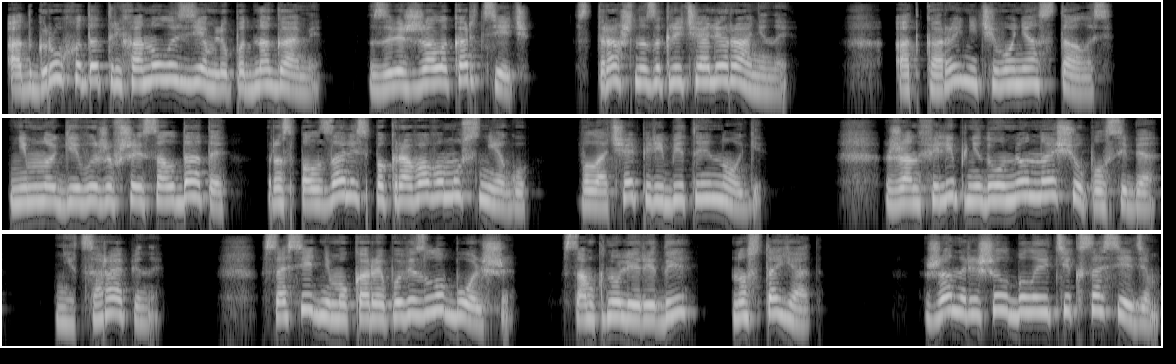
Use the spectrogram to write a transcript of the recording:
От грохота тряханула землю под ногами, завизжала картечь, страшно закричали раненые. От коры ничего не осталось. Немногие выжившие солдаты расползались по кровавому снегу, волоча перебитые ноги. Жан-Филипп недоуменно ощупал себя. Не царапины. Соседнему каре повезло больше. Сомкнули ряды, но стоят. Жан решил было идти к соседям,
